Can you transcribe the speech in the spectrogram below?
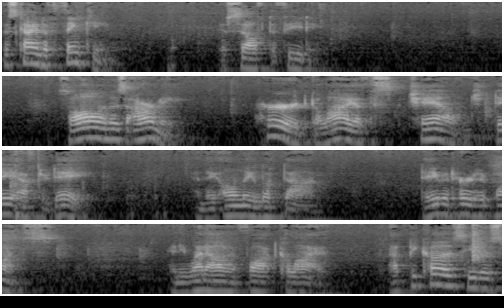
This kind of thinking is self defeating. Saul and his army heard Goliath's challenge day after day, and they only looked on. David heard it once, and he went out and fought Goliath. Not because he was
